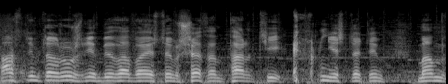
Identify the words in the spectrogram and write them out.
A z tym to różnie bywa, bo jestem szefem partii. Niestety mam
